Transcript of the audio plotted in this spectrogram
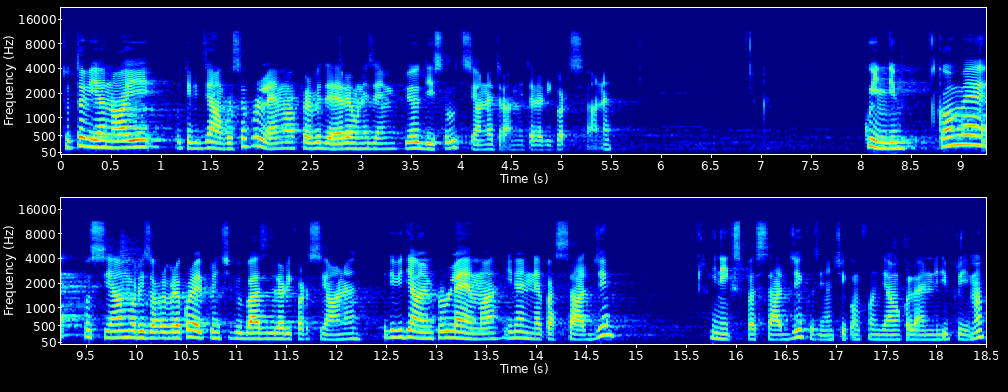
tuttavia noi utilizziamo questo problema per vedere un esempio di soluzione tramite la ricorsione. Quindi, come possiamo risolvere, qual è il principio base della ricorsione? Dividiamo il problema in n passaggi, in x passaggi, così non ci confondiamo con la n di prima,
